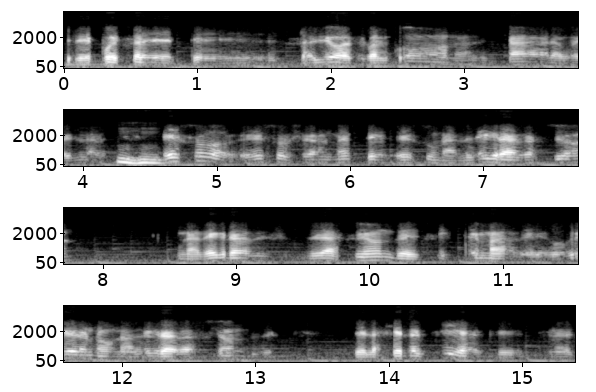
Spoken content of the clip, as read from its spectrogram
y después este, salió al balcón a gritar, a bailar. Eso eso realmente es una degradación, una degradación del sistema de gobierno, una degradación de, de la jerarquía que tiene el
